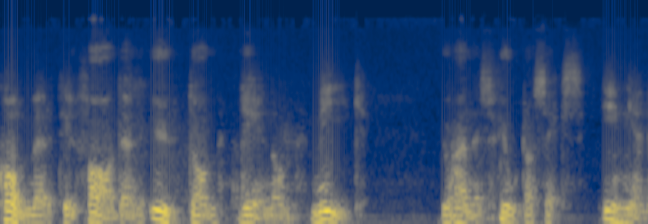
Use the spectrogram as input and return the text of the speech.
kommer till Fadern utom genom mig. Johannes 14.6. Ingen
